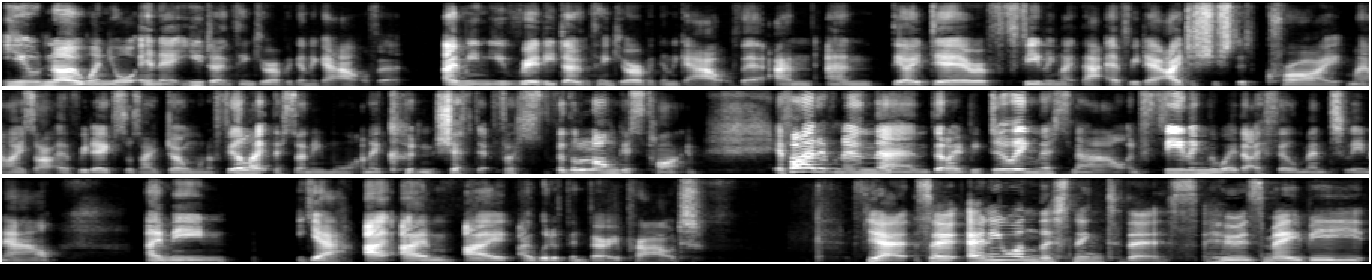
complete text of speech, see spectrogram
you know when you're in it, you don't think you're ever going to get out of it. I mean, you really don't think you're ever going to get out of it. And and the idea of feeling like that every day, I just used to cry my eyes out every day because I don't want to feel like this anymore, and I couldn't shift it for for the longest time. If I'd have known then that I'd be doing this now and feeling the way that I feel mentally now, I mean, yeah, I, I'm I I would have been very proud. Yeah. So anyone listening to this who is maybe,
